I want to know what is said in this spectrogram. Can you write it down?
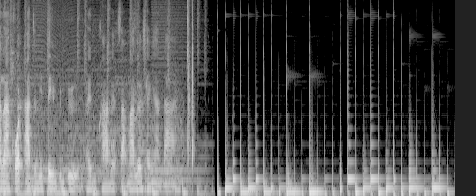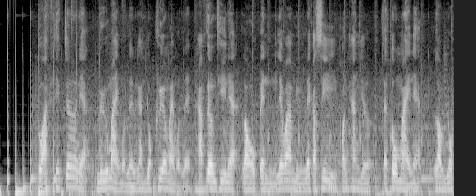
อนาคตอาจจะมีธีมอื่น ๆ ให้ลูกค้าเนี่ยสามารถเลือกใช้งานได้ ตัว architecture เนี่ยรื้อใหม่หมดเลยแล้วกันยกเครื่องใหม่หมดเลยนะครับเดิมทีเนี่ยเราเป็นเรียกว่ามี legacy ค่อนข้างเยอะ แต่ตัวใหม่เนี่ยเรายก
